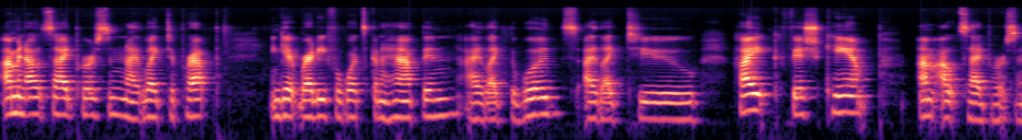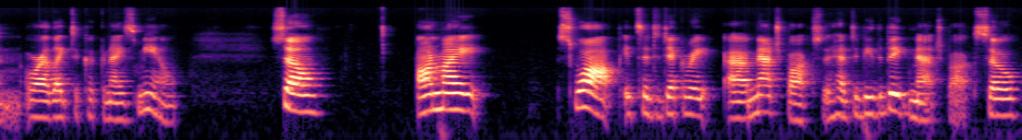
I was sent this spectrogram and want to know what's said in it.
I'm an outside person. I like to prep and get ready for what's going to happen. I like the woods. I like to hike, fish, camp. I'm outside person or I like to cook a nice meal. So, on my swap, it said to decorate a matchbox. It had to be the big matchbox. So,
